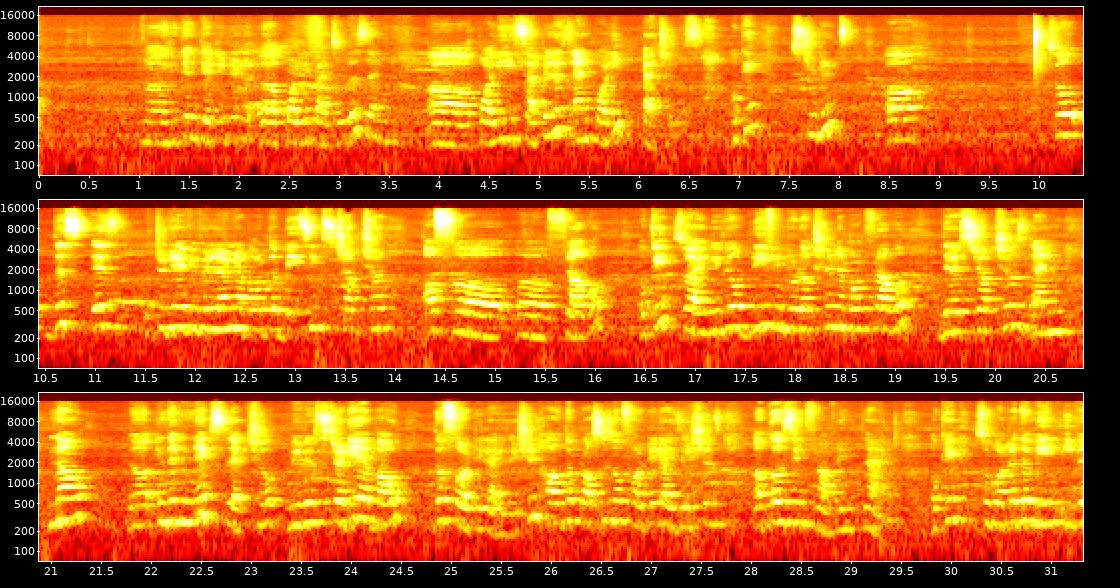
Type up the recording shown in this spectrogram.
uh, you can get it in uh, polypetalous and uh, polysepalous and polypetalous okay students uh, so this is today we will learn about the basic structure of uh, uh, flower okay? So i give you a brief introduction about flower their structures and now uh, in the next lecture we will study about the fertilization how the process of fertilization occurs in flowering plant okay? So what are the main events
